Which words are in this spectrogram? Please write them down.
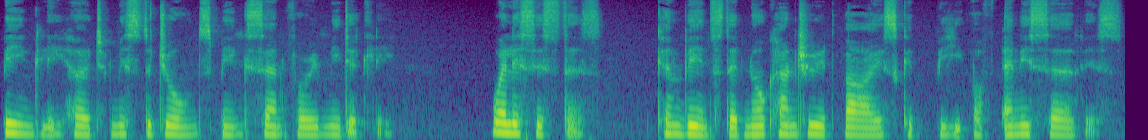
Bingley heard Mr. Jones being sent for immediately his sisters, convinced that no country advice could be of any service,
